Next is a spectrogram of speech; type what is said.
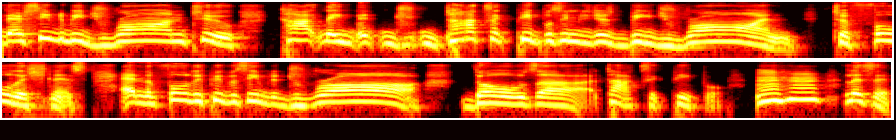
there seem to be drawn to to- they, toxic people seem to just be drawn to foolishness, and the foolish people seem to draw those uh, toxic people. Mm-hmm. Listen,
